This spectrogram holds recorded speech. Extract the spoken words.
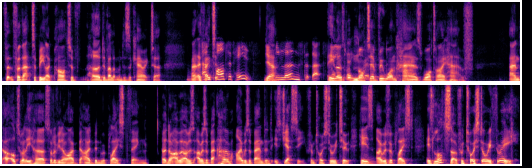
for for that to be like part of her development as a character, and and effectively, part of his. Yeah. He learns that that's he learns that not everyone has what I have, and uh, ultimately her sort of you know I'd been replaced thing. Uh, no, I, I was I was about her. I was abandoned is Jessie from Toy Story two. His I was replaced is Lotso from Toy Story three.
